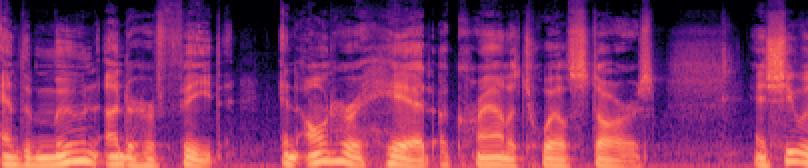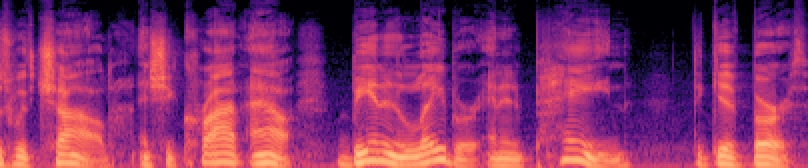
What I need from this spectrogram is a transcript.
and the moon under her feet, and on her head a crown of 12 stars. And she was with child, and she cried out, being in labor and in pain to give birth.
